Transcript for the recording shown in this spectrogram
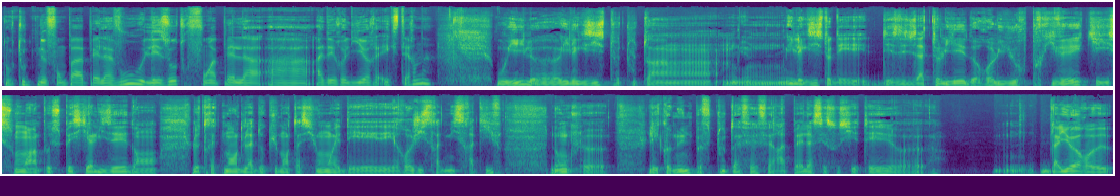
Donc toutes ne font pas appel à vous, les autres font appel à, à, des relieurs externes? Oui, il existe tout un, il existe des, des, ateliers de reliure privés qui sont un peu spécialisés dans le traitement de la documentation et des registres administratifs. Donc les communes peuvent tout à fait faire appel à ces sociétés. Euh, D'ailleurs, euh,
